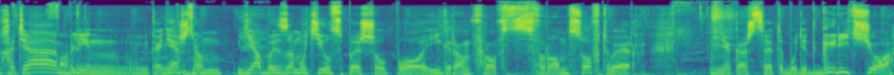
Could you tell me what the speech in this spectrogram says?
Хотя, Факт. блин, конечно, м, я бы замутил спешл по играм From Software. Мне кажется, это будет горячо.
